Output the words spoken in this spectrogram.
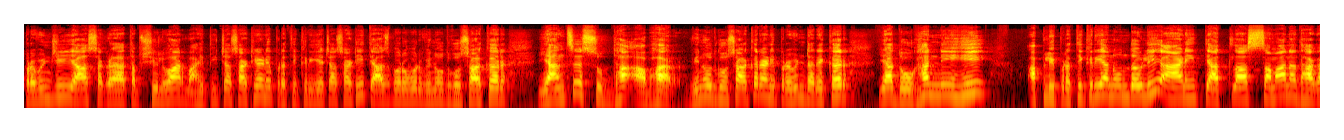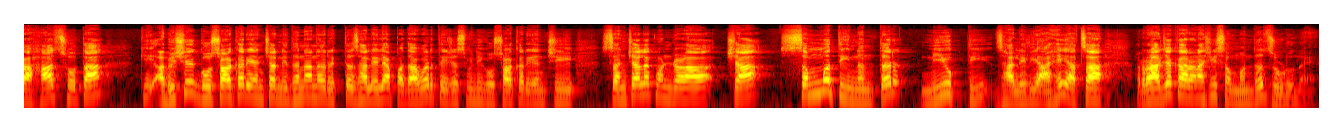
प्रवीणजी या सगळ्या तपशीलवार माहितीच्यासाठी आणि प्रतिक्रियेच्यासाठी. त्याचबरोबर विनोद घोसाळकर यांचे सुद्धा आभार. विनोद घोसाळकर आणि प्रवीण दरेकर या दोघांनीही आपली प्रतिक्रिया नोंदवली आणि त्यातला समान धागा हाच होता. की अभिषेक घोसाळकर यांच्या निधनानं रिक्त झालेल्या पदावर तेजस्विनी घोसाळकर यांची संचालक मंडळाच्या संमतीनंतर नियुक्ती झालेली आहे. याचा राजकारणाशी संबंध जोडू नये.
